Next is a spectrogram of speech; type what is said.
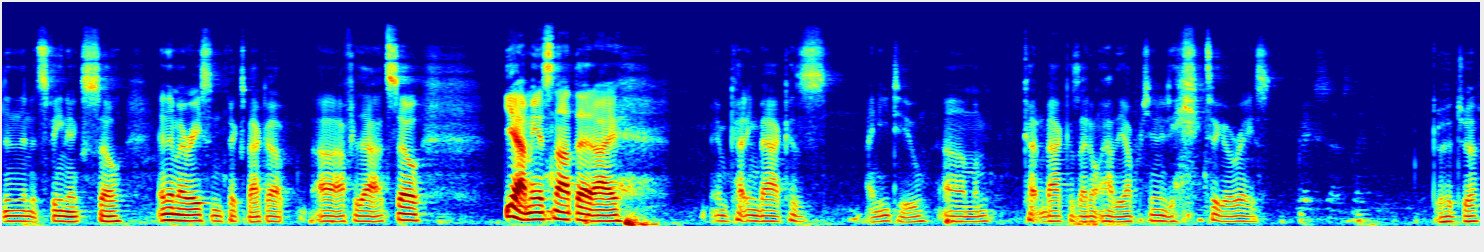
and then it's Phoenix. So and then my racing picks back up uh, after that. So yeah, I mean it's not that I am cutting back because I need to. Um, I'm cutting back because I don't have the opportunity to go race. Go ahead, Jeff.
